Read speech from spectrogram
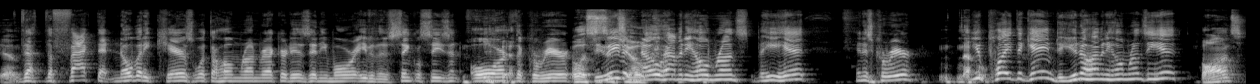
Yeah. The, the fact that nobody cares what the home run record is anymore, either the single season or Yeah. the career. Well, Do you even joke. know how many home runs he hit in his career? You played the game. Do you know how many home runs he hit? Bonds?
